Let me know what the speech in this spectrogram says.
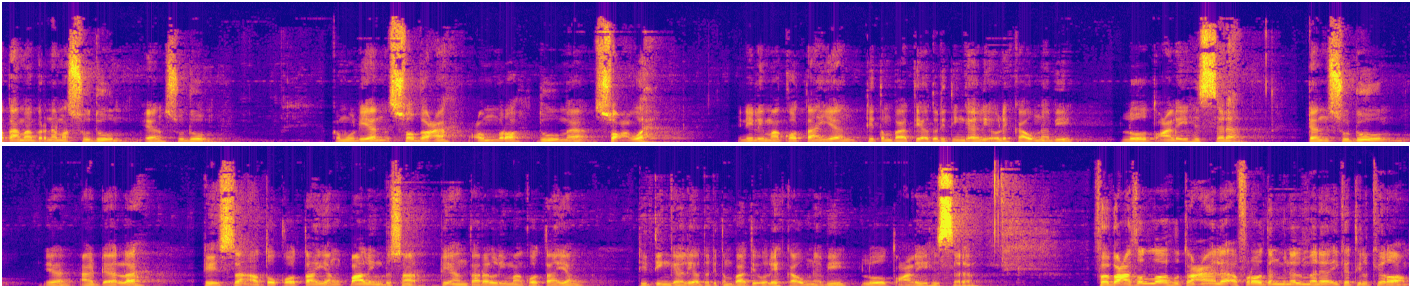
pertama bernama Sudum, ya, Sudum. Kemudian Soba'ah, Umrah, Duma, So'wah. Ini lima kota yang ditempati atau ditinggali oleh kaum Nabi Lut alaihi salam. Dan Sudum ya adalah desa atau kota yang paling besar di antara lima kota yang ditinggali atau ditempati oleh kaum Nabi Lut alaihi salam. فبعث الله تعالى أفرادا من الملائكة الكرام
